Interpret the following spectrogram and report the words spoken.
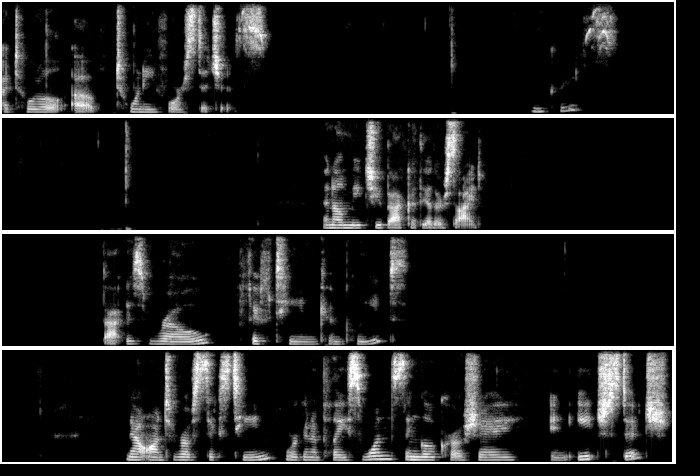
a total of 24 stitches. Increase. And I'll meet you back at the other side. That is row 15 complete. Now on to row 16, we're going to place one single crochet in each stitch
